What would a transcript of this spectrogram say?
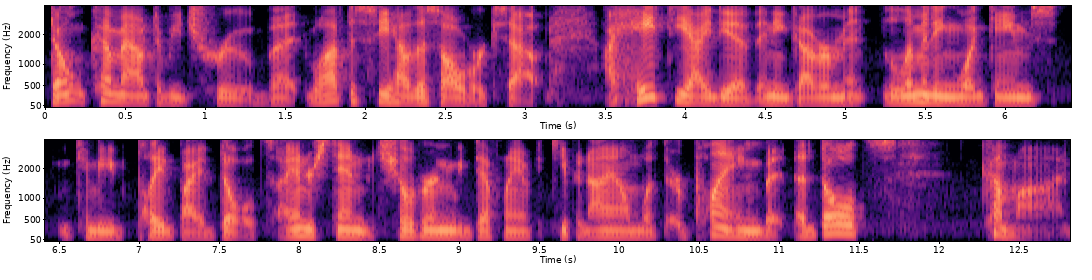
don't come out to be true, but we'll have to see how this all works out. I hate the idea of any government limiting what games can be played by adults. I understand with children, we definitely have to keep an eye on what they're playing, but adults, come on.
